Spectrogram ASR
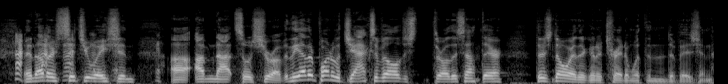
another situation uh, I'm not so sure of. And the other point with Jacksonville, I'll just throw this out there. There's no way they're going to trade him within the division.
